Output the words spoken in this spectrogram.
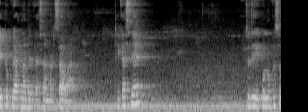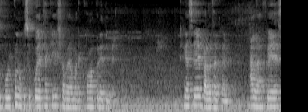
এইটুকু আপনাদের কাছে আমার চাওয়া। ঠিক আছে? যদি কোনো কিছু ভুল, কোনো কিছু করে থাকি, সবাই আমার ক্ষমা করে দিবেন। ঠিক আছে ভালো থাকবেন। আল্লাহ হাফেজ।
